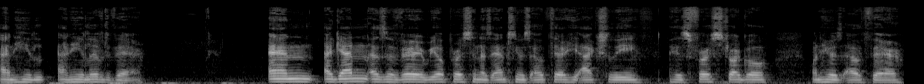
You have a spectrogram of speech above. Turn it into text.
and he and he lived there. And again, as a very real person, as Anthony was out there, he actually his first struggle when he was out there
